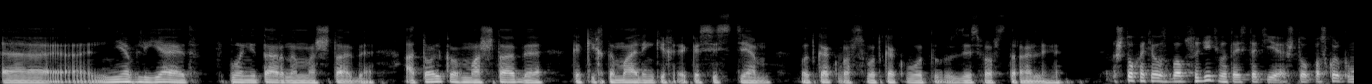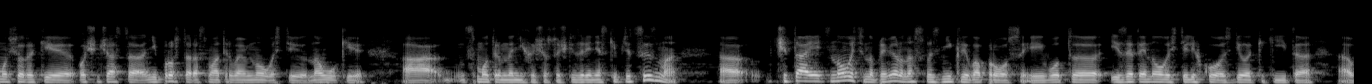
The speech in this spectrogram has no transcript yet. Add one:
э, не влияет в планетарном масштабе, а только в масштабе каких-то маленьких экосистем. Вот как, вот как вот здесь в Австралии что хотелось бы обсудить в этой статье, что поскольку мы все-таки очень часто не просто рассматриваем новости науки, а смотрим на них еще с точки зрения скептицизма, читая эти новости, например, у нас возникли вопросы, и вот э, из этой новости легко сделать какие-то а,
